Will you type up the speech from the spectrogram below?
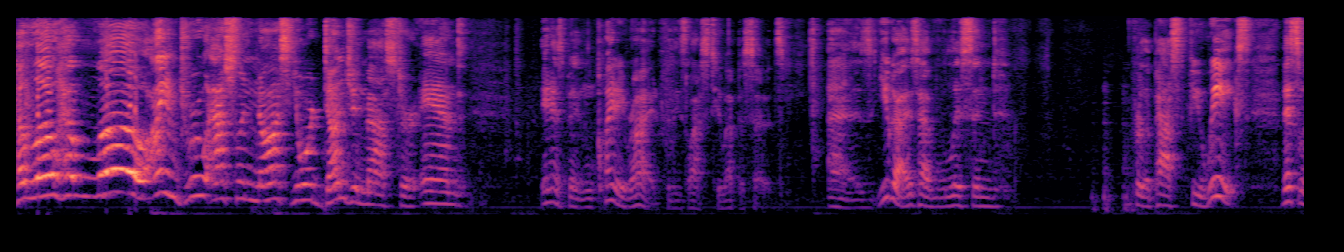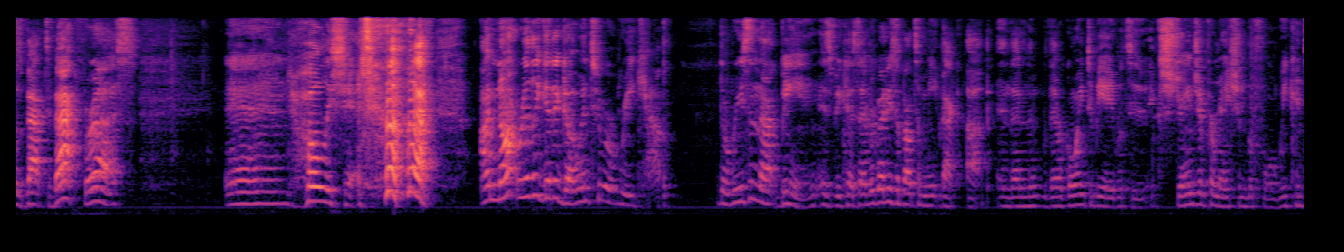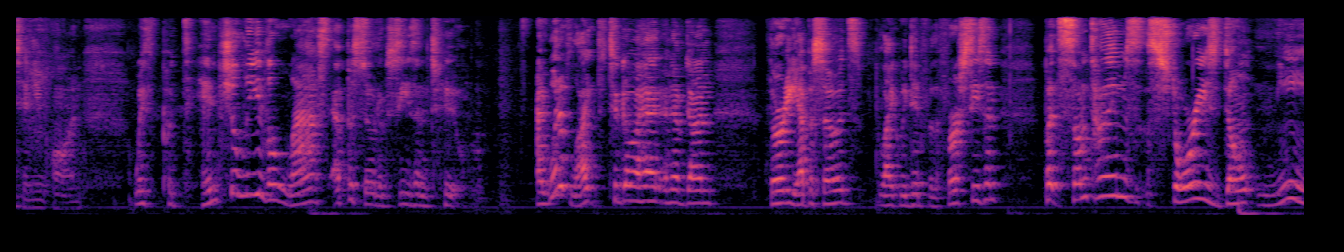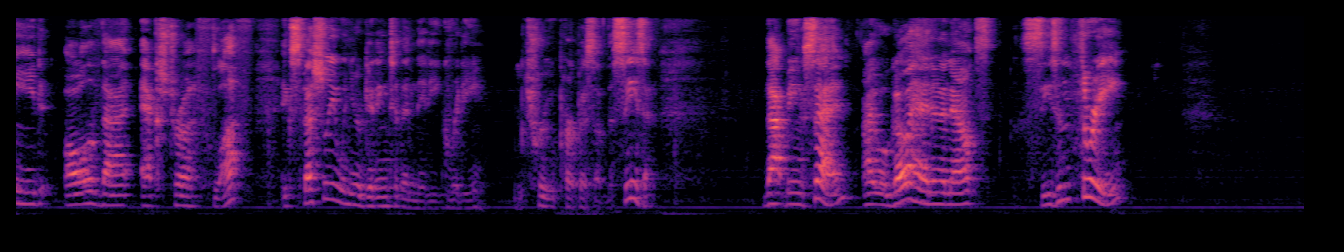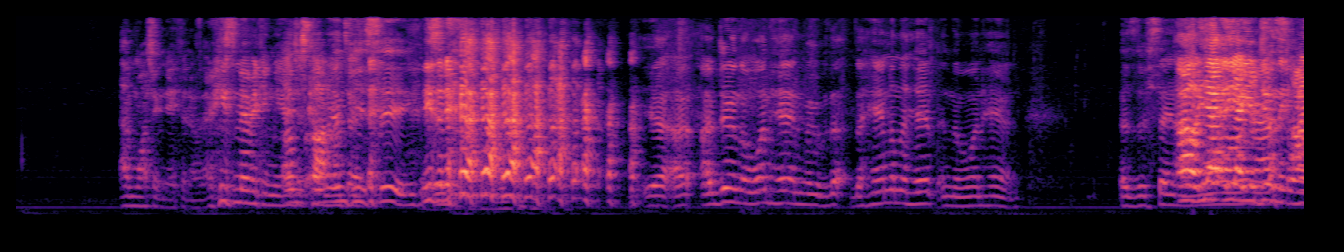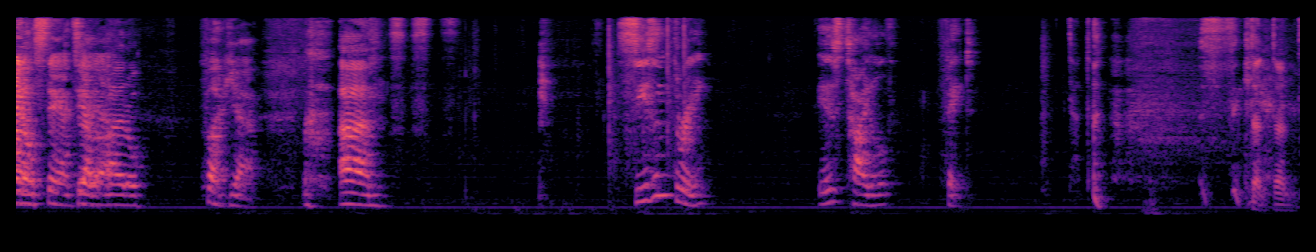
Hello, hello! I am Drew Ashland Noss, your dungeon master, and it has been quite a ride for these last two episodes. As you guys have listened for the past few weeks, this was back to back for us, and holy shit. I'm not really going to go into a recap. The reason that being is because everybody's about to meet back up, and then they're going to be able to exchange information before we continue on with potentially the last episode of season two. I would have liked to go ahead and have done 30 episodes like we did for the first season, but sometimes stories don't need all of that extra fluff, especially when you're getting to the nitty gritty true purpose of the season. That being said, I will go ahead and announce season three. I'm watching Nathan over there. He's mimicking me. I I'm, just caught I'm him. into it. NPC. He's an. yeah, I, I'm doing the one hand move, the, the hand on the hip and the one hand, as they're saying. Oh, the yeah, long yeah, you're doing the line. idle stance. Yeah, the yeah. idle. Fuck yeah. Um, season three is titled Fate. Dun dun.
